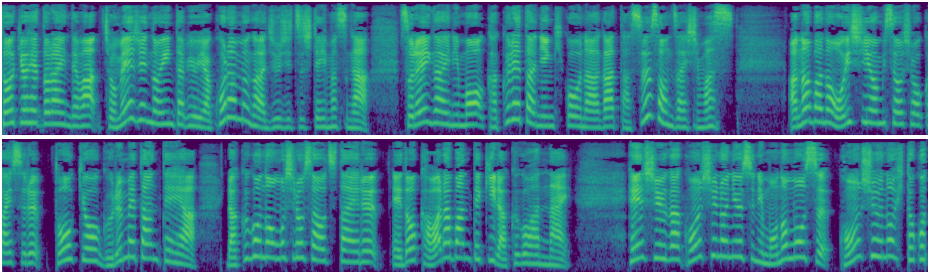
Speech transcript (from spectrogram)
東京ヘッドラインでは著名人のインタビューやコラムが充実していますがそれ以外にも隠れた人気コーナーが多数存在します。穴場の美味しいお店を紹介する東京グルメ探偵や落語の面白さを伝える江戸河原版的落語案内編集が今週のニュースに物申す今週の一言。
